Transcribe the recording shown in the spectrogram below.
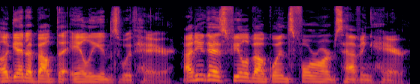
Again about the aliens with hair. How do you guys feel about Gwen's Four Arms having hair?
